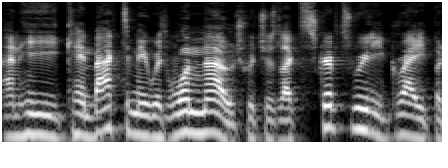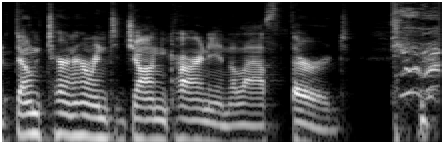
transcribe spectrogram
and he came back to me with one note, which was like, "The script's really great, but don't turn her into John Carney in the last third.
